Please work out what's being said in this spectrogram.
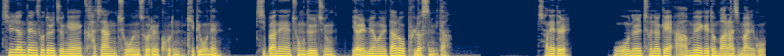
7년 된 소들 중에 가장 좋은 소를 고른 기드온은 집안의 종들 중 10명을 따로 불렀습니다. 자네들, 오늘 저녁에 아무에게도 말하지 말고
